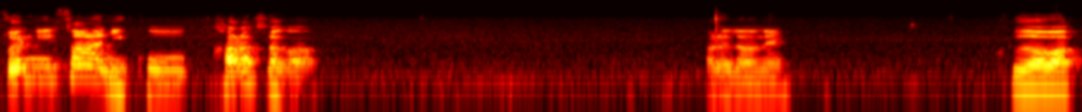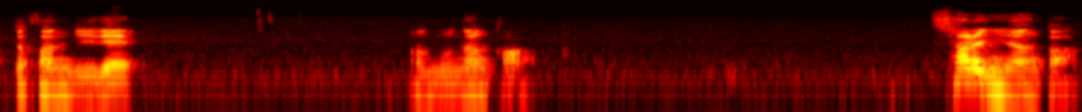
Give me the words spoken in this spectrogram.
それにさらにこう、辛さが、あれだね、加わった感じで、あの、なんか、さらになんか、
